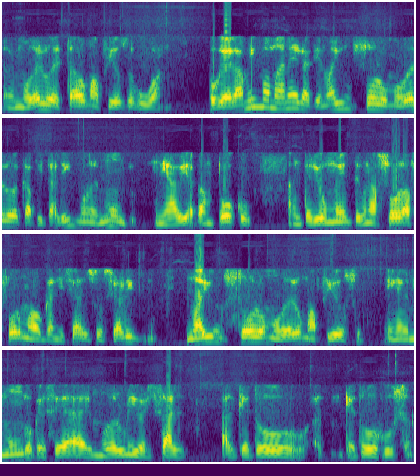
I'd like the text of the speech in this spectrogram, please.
el modelo de Estado mafioso cubano. Porque de la misma manera que no hay un solo modelo de capitalismo en el mundo, ni había tampoco anteriormente una sola forma de organizar el socialismo, no hay un solo modelo mafioso en el mundo que sea el modelo universal al que, todo, que todos usan.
